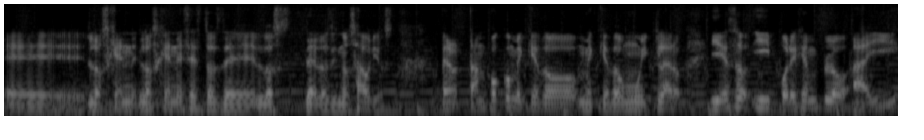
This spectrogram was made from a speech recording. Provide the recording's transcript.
eh, los, gen- los genes estos de los, de los dinosaurios. Pero tampoco me quedó, me quedó muy claro. Y eso, y por ejemplo, ahí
